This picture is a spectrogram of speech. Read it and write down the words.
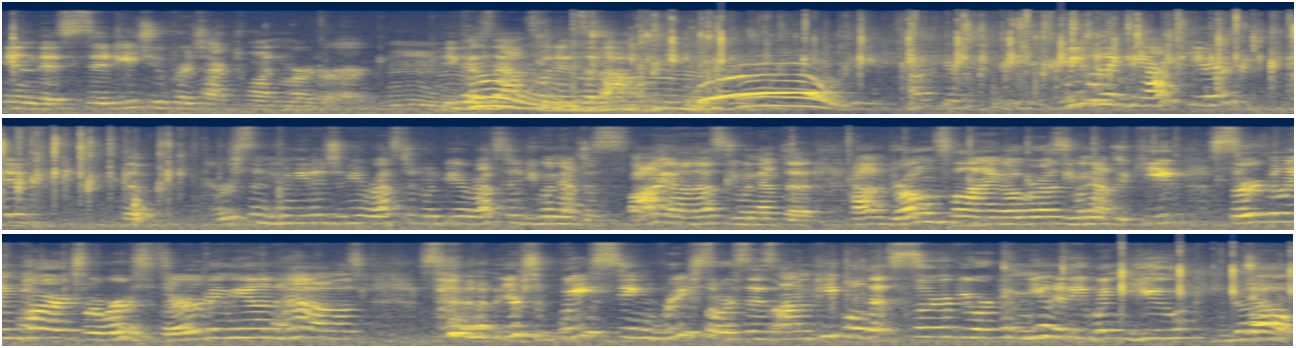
in this city to protect one murderer? Mm. Because that's what it's about. We wouldn't be out here if the person who needed to be arrested would be arrested. You wouldn't have to spy on us. You wouldn't have to have drones flying over us. You wouldn't have to keep circling parks where we're serving the unhoused. You're wasting resources on people that serve your community when you don't.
